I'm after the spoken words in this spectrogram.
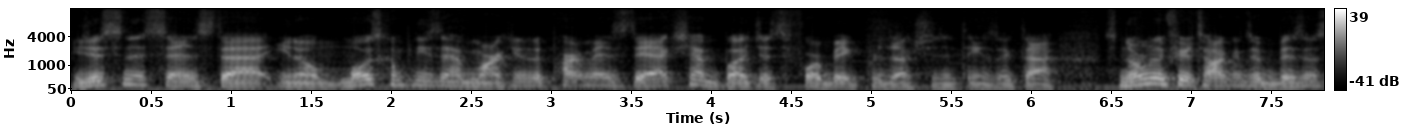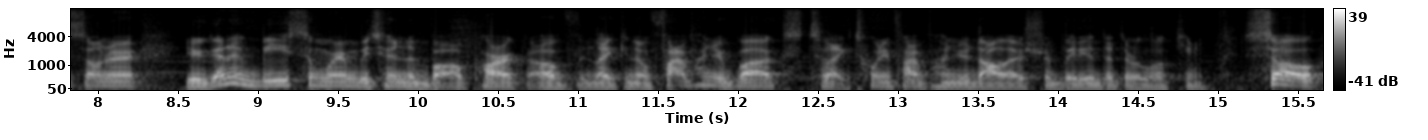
you just in the sense that you know most companies that have marketing departments they actually have budgets for big productions and things like that. So normally if you're talking to a business owner you're gonna be somewhere in between the ballpark of like you know 500 bucks to like 2500 dollars for video that they're looking. So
